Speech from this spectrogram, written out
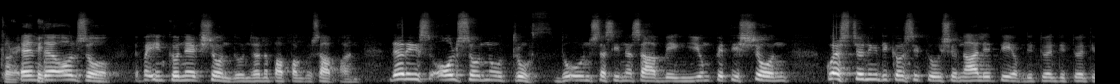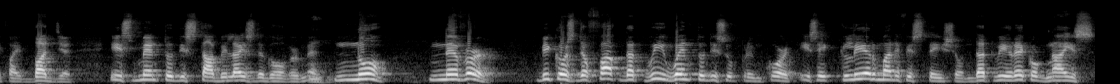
Correct. And uh, also, if in connection doon sa napapag-usapan, there is also no truth doon sa sinasabing yung petisyon questioning the constitutionality of the 2025 budget is meant to destabilize the government. No, never. Because the fact that we went to the Supreme Court is a clear manifestation that we recognize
